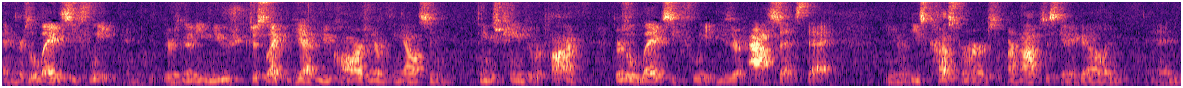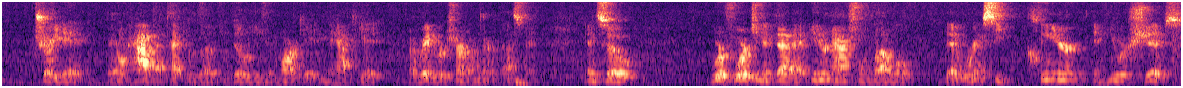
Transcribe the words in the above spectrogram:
and there's a legacy fleet, and there's going to be new, just like you have new cars and everything else, and things change over time. There's a legacy fleet. These are assets that, you know, these customers are not just going to go and, and trade in. They don't have that type of ability in the market, and they have to get a rate of return on their investment. And so, we're fortunate that at international level, that we're going to see cleaner and newer ships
